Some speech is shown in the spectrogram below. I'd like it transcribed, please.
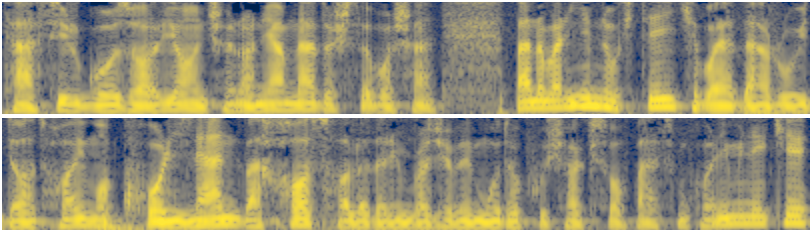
تاثیرگذاری آنچنانی هم داشته باشند. بنابراین یه نکته ای که باید در رویدادهای ما کلا و خاص حالا داریم راجع به مد و پوشاک صحبت می‌کنیم اینه که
